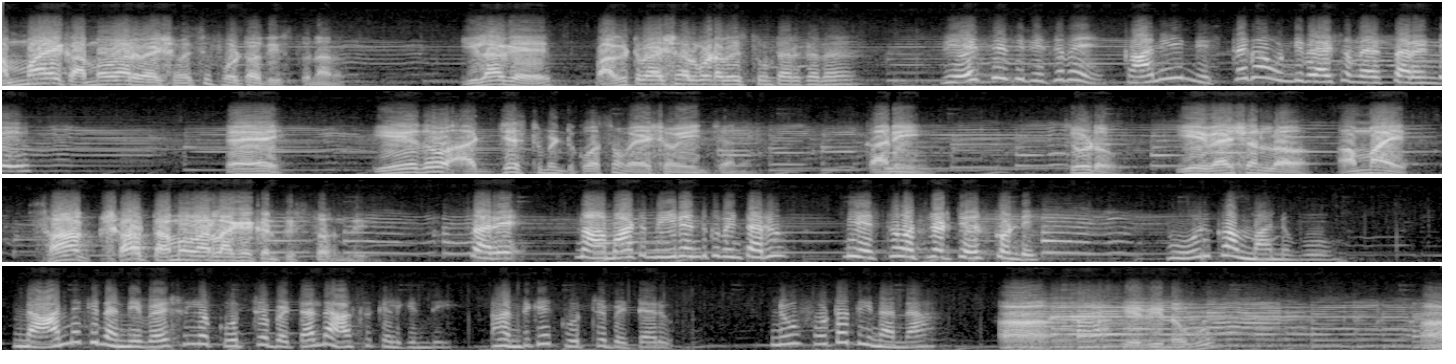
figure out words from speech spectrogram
అమ్మాయికి అమ్మవారి వేషం వేసి ఫోటో తీస్తున్నాను. ఇలాగే పగటి వేషాలు కూడా వేస్తుంటారు కదా. వేసేది నిజమే కానీ నిష్టగా ఉండి వేషం వేస్తారండి. ఏ ఏదో అడ్జస్ట్మెంట్ కోసం వేషం వేయించాను. కానీ చూడు ఈ వేషంలో అమ్మాయి సాక్షాత్ అమ్మవారిలాగే కనిపిస్తోంది. సరే నా మాట మీరెందుకు వింటారు? మీ ఇష్టం వచ్చినట్టు చేసుకోండి. ఊరుకోమ్మా నువ్వు. నాన్నకి నన్ను ఈ వేషంలో కూర్చోబెట్టాలని ఆశ కలిగింది. అందుకే కూర్చోబెట్టారు. నువ్వు ఫోటో తీనన్నా ఏది నువ్వు? ఆ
